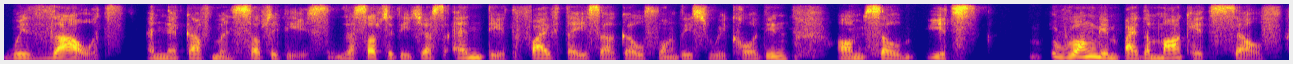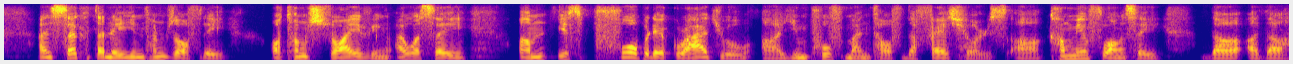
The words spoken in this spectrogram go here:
without any government subsidies. The subsidy just ended five days ago from this recording. Um, so it's running by the market itself. And secondly, in terms of the autonomous driving, I would say um, it's probably a gradual uh, improvement of the features uh, coming from say the uh, the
